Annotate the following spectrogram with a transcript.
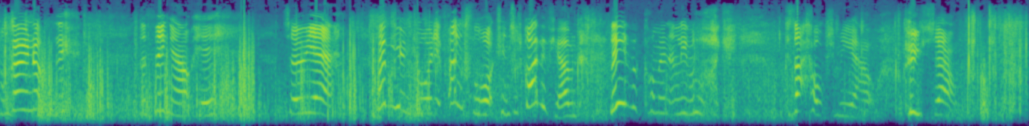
I'm going up the the thing out here. So yeah, hope you enjoyed it. Thanks for watching. Subscribe if you haven't. Leave a comment and leave a like because that helps me out. Peace out.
